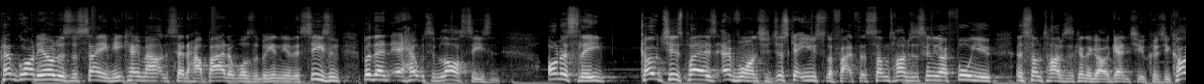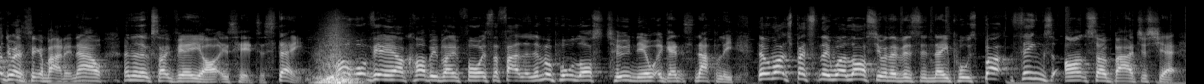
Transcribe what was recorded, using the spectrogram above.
Pep Guardiola's the same. He came out and said how bad it was at the beginning of this season, but then it helped him last season honestly, Coaches, players, everyone should just get used to the fact that sometimes it's going to go for you and sometimes it's going to go against you because you can't do anything about it now and it looks like VAR is here to stay. But what VAR can't be blamed for is the fact that Liverpool lost 2 0 against Napoli. They were much better than they were last year when they visited Naples, but things aren't so bad just yet.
